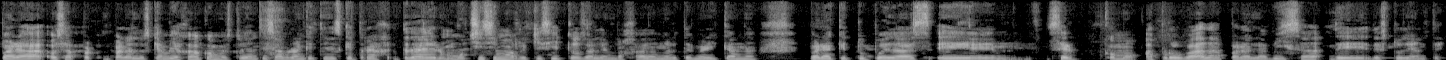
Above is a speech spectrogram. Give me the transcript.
para, o sea, para los que han viajado como estudiantes sabrán que tienes que traer muchísimos requisitos a la embajada norteamericana para que tú puedas eh, ser como aprobada para la visa de, de estudiante.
